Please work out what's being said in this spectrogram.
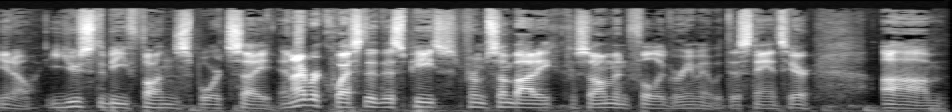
you know, used to be fun sports site. And I requested this piece from somebody, so I'm in full agreement with this stance here. Um,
